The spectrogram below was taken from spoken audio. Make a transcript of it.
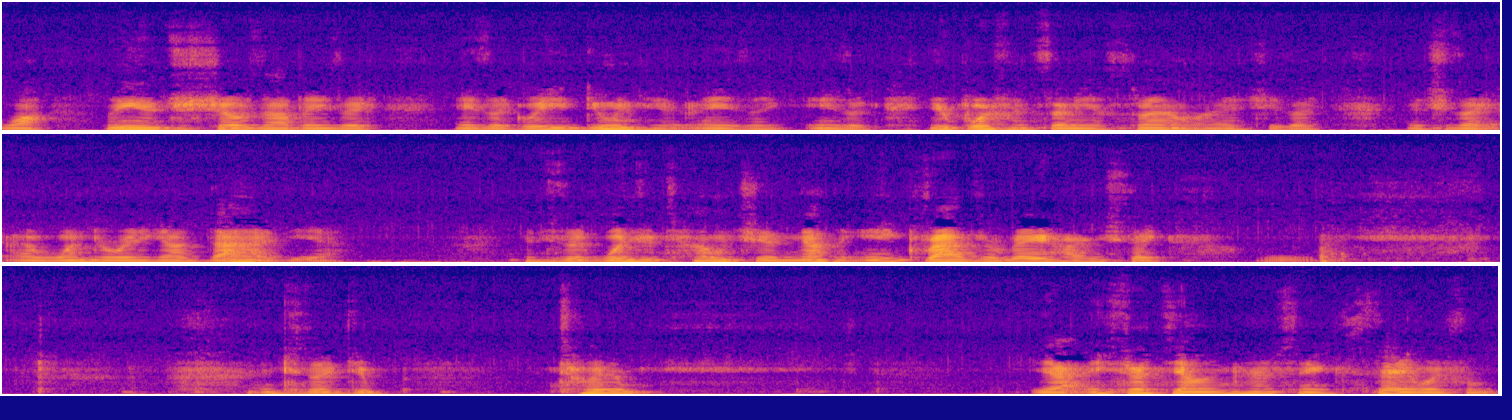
Liam just shows up and he's like, and he's like, what are you doing here? And he's like, and he's like, your boyfriend's sending a threat online. And she's like, and she's like, I wonder where he got that idea. And she's like, what did you tell him? She has nothing. And he grabs her very hard and she's like, and she's like, you tell your, yeah, he starts yelling at her, saying, stay away from,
